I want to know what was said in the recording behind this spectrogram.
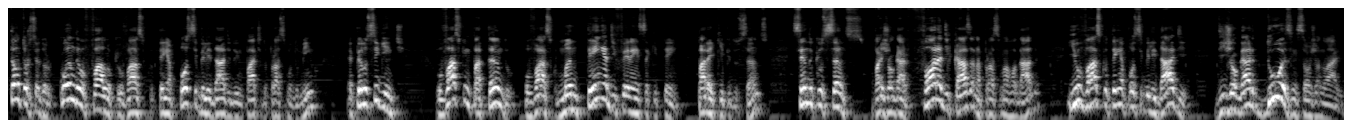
Então, torcedor, quando eu falo que o Vasco tem a possibilidade do empate do próximo domingo, é pelo seguinte: O Vasco empatando, o Vasco mantém a diferença que tem para a equipe do Santos, sendo que o Santos vai jogar fora de casa na próxima rodada e o Vasco tem a possibilidade de jogar duas em São Januário.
